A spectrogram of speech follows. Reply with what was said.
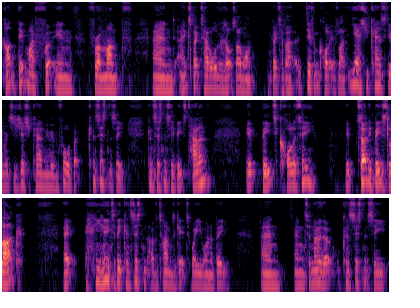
I can't dip my foot in for a month and, expect to have all the results I want. Expect to have a different quality of life. Yes, you can see differences. Yes, you can be moving forward, but consistency Consistency beats talent. It beats quality. It certainly beats luck. It, uh, you need to be consistent over time to get to where you want to be. And, and to know that consistency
